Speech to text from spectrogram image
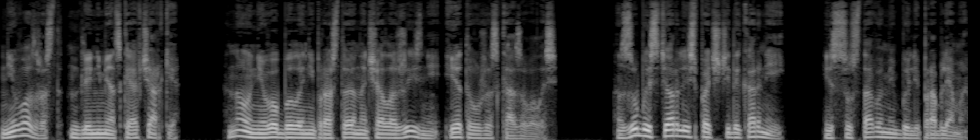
не возраст для немецкой овчарки, но у него было непростое начало жизни, и это уже сказывалось. Зубы стерлись почти до корней, и с суставами были проблемы.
